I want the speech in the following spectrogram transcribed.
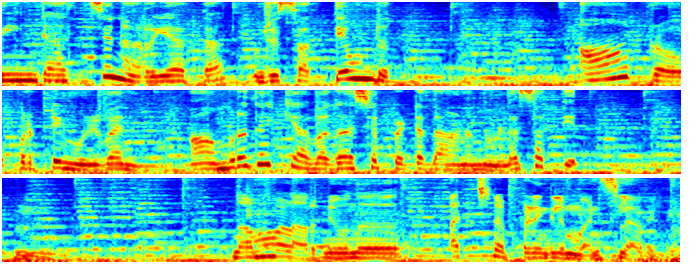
നിന്റെ അച്ഛൻ അറിയാത്ത ഒരു സത്യമുണ്ട്. ആ പ്രോപ്പർട്ടി മുഴുവൻ അമൃതയ്ക്ക് അവകാശപ്പെട്ടതാണെന്നുള്ള സത്യം. നമ്മൾ അറിഞ്ഞു അച്ഛൻ എപ്പോഴെങ്കിലും മനസ്സിലാവില്ലേ?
